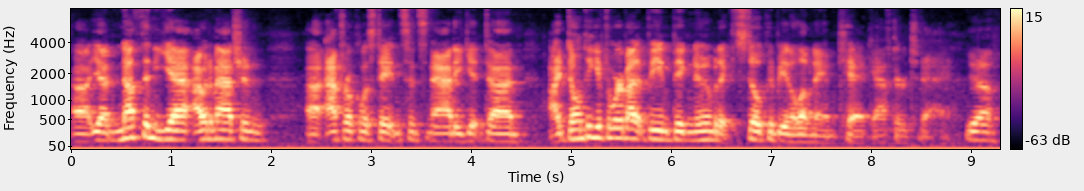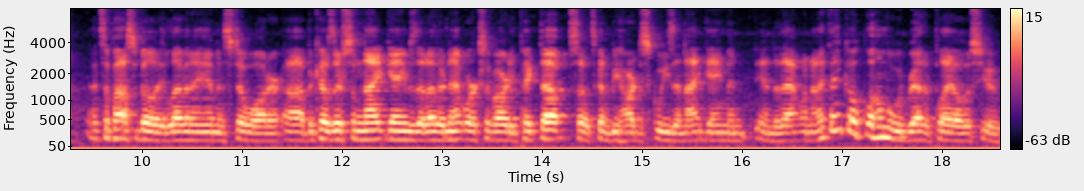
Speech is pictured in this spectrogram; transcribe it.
Uh, yeah, nothing yet. I would imagine uh, after Oklahoma State and Cincinnati get done, I don't think you have to worry about it being big noon, but it still could be an 11 a.m. kick after today. Yeah, that's a possibility. 11 a.m. in Stillwater uh, because there's some night games that other networks have already picked up, so it's going to be hard to squeeze a night game in, into that one. I think Oklahoma would rather play OSU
